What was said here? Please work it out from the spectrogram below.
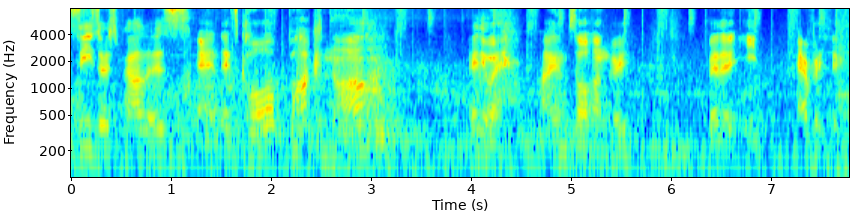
Caesar's Palace and it's called Bacchanal. Anyway, I am so hungry. Better eat everything.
